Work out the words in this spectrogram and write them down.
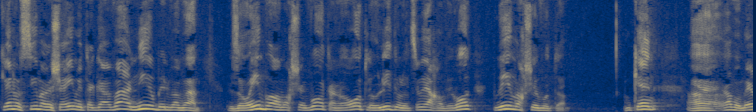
כן עושים הרשעים את הגאווה ניר בלבבם. וזורעים בו המחשבות הרעות להוליד ולהצמיח עבירות פרי מחשבותם. אם כן, הרב אומר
